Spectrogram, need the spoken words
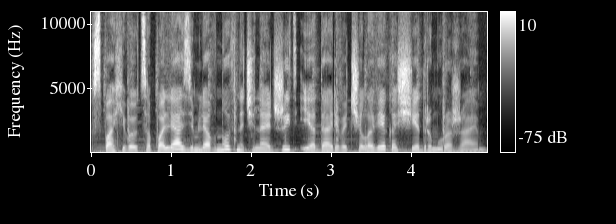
вспахиваются поля, земля вновь начинает жить и одаривать человека щедрым урожаем.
